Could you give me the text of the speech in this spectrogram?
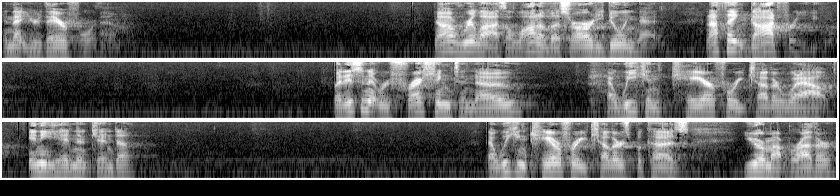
and that you're there for them. Now, I realize a lot of us are already doing that, and I thank God for you. But isn't it refreshing to know that we can care for each other without any hidden agenda? That we can care for each other because you are my brother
